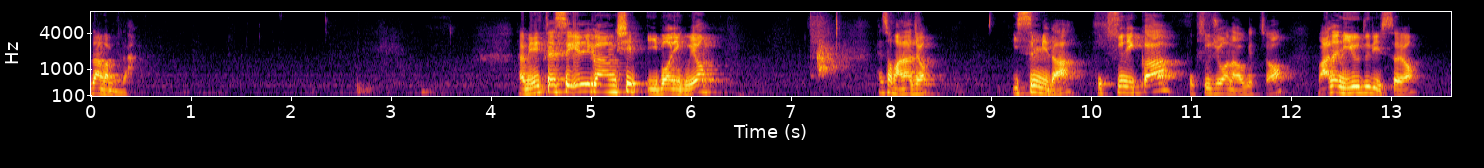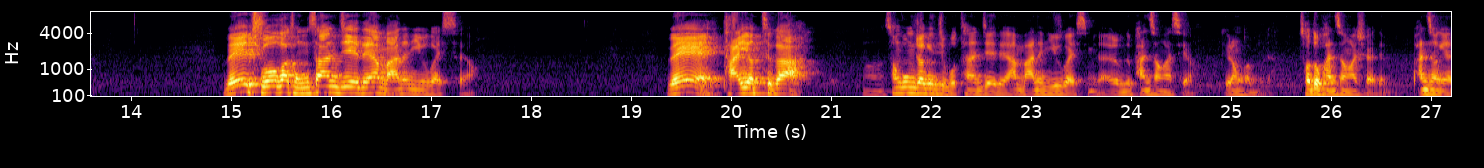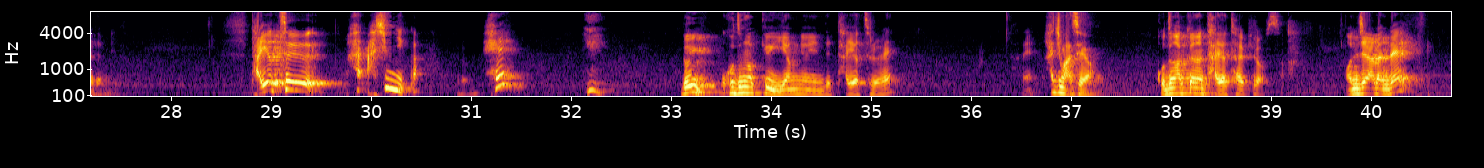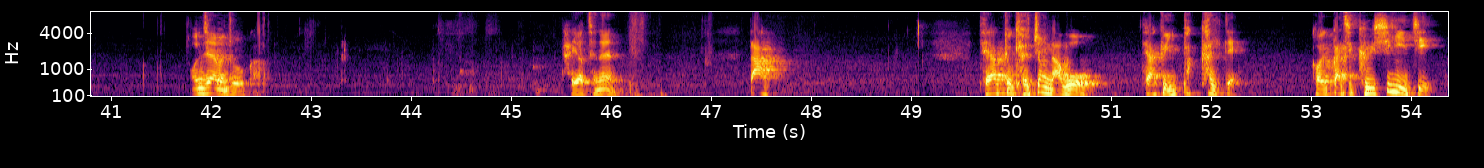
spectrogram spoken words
그 다음 갑니다. 미니테스 1강 12번이고요. 해석 안 하죠? 있습니다. 복수니까 복수 주어 나오겠죠. 많은 이유들이 있어요. 왜 주어가 동사인지에 대한 많은 이유가 있어요. 왜 다이어트가 어, 성공적인지 못하는지에 대한 많은 이유가 있습니다. 여러분들 반성하세요. 이런 겁니다. 저도 반성하셔야 됩니다. 반성해야 됩니다. 다이어트 하, 십니까 해? 너희 고등학교 2학년인데 다이어트를 해? 안 해? 하지 마세요. 고등학교는 다이어트 할 필요 없어. 언제 하면 돼? 언제 하면 좋을까? 다이어트는 딱 대학교 결정 나고 대학교 입학할 때 거기까지 그 시기 있지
